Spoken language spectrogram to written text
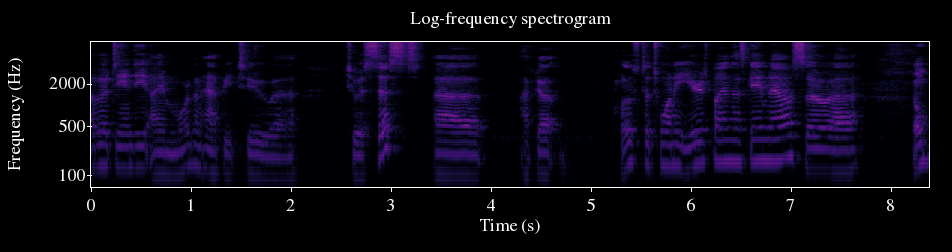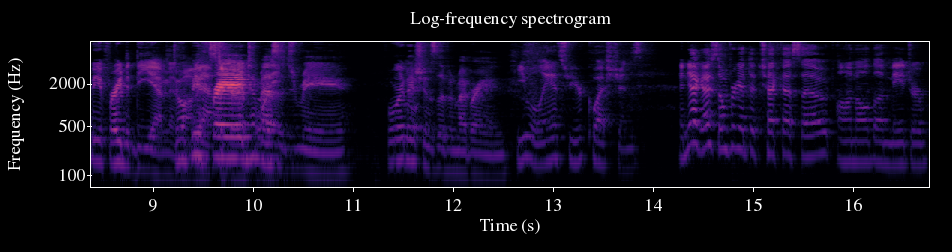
about D and D, I am more than happy to uh, to assist. Uh, I've got close to twenty years playing this game now, so uh, Don't be afraid to DM him. don't be Instagram afraid to for it. message me. Four editions live in my brain. He will answer your questions. And yeah, guys, don't forget to check us out on all the major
